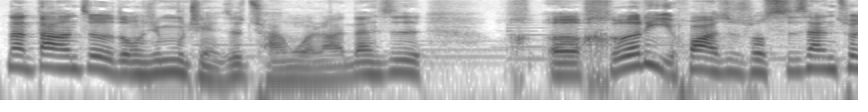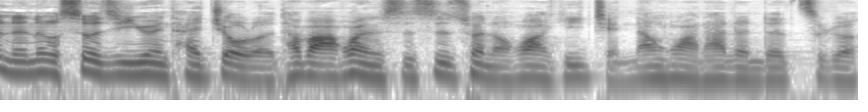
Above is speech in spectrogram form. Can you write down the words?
那当然，这个东西目前也是传闻啦，但是，呃，合理化是说十三寸的那个设计因为太旧了，它把它换成十四寸的话，可以简单化它的的这个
